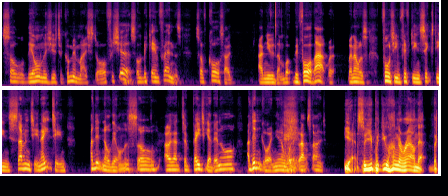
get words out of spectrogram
So the owners used to come in my store for shirts. Mm. So they became friends. So of course I I knew them. But before that, when I was 14, 15, 16, 17, 18, I didn't know the owners. So I had to pay to get in or I didn't go in, you know, work outside. Yeah. So you, but you hung around that the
